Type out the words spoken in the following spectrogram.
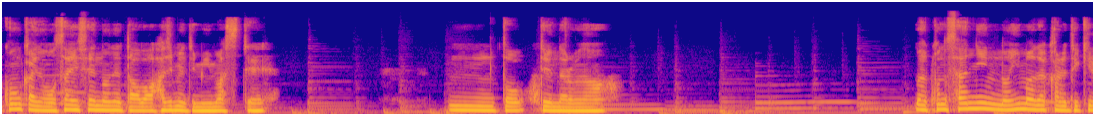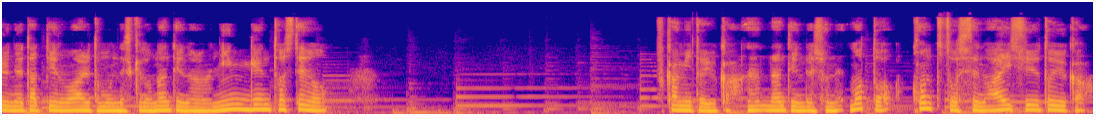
今回のお賽銭のネタは初めて見まして、うーんと、って言うんだろうな。まあ、この3人の今だからできるネタっていうのもあると思うんですけど、なんて言うんだろうな。人間としての深みというか、ななんて言うんでしょうね。もっとコントとしての哀愁というか、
